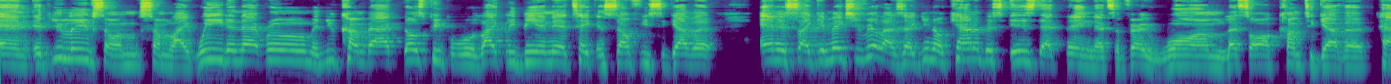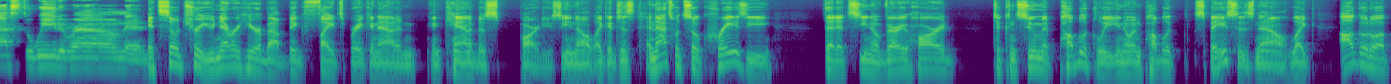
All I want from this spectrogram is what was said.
And if you leave some some like weed in that room and you come back, those people will likely be in there taking selfies together. And it's like it makes you realize that, you know, cannabis is that thing that's a very warm, let's all come together, pass the weed around and it's so true. You never hear about big fights breaking out in, in cannabis parties, you know, like it just, and that's what's so crazy that it's, you know, very hard to consume it publicly, you know, in public spaces now. Like I'll go to a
